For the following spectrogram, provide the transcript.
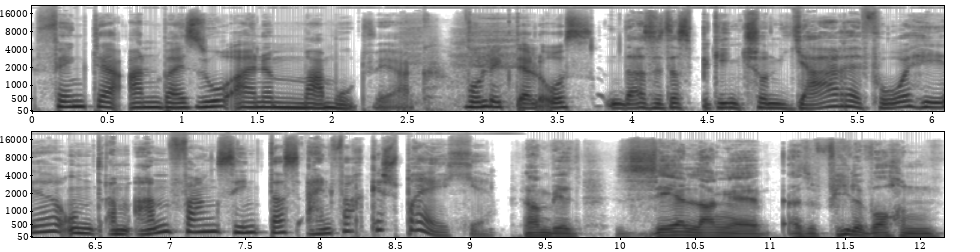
fängt er an bei so einem Mammutwerk? Wo legt er los? Also das beginnt schon Jahre vorher und am Anfang sind das einfach Gespräche. Da haben wir sehr lange, also viele Wochen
